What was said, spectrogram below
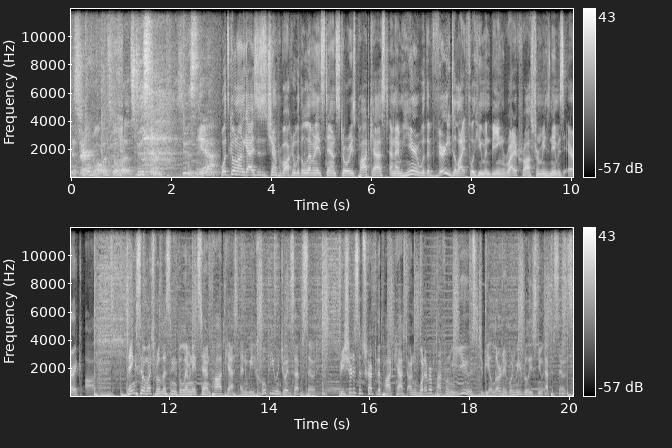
Yes, sir. Roll, let's go for it. Let's do this thing. Do this thing. Yeah. What's going on, guys? This is Chen Provocative with the Lemonade Stand Stories podcast, and I'm here with a very delightful human being right across from me. His name is Eric Oz. Thanks so much for listening to the Lemonade Stand podcast, and we hope you enjoyed this episode. Be sure to subscribe to the podcast on whatever platform you use to be alerted when we release new episodes.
